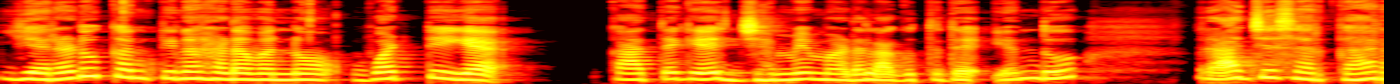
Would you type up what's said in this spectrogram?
ಎರಡು ಕಂತಿನ ಹಣವನ್ನು ಒಟ್ಟಿಗೆ ಖಾತೆಗೆ ಜಮೆ ಮಾಡಲಾಗುತ್ತದೆ ಎಂದು ರಾಜ್ಯ ಸರ್ಕಾರ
